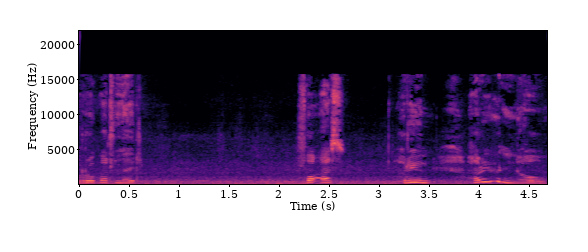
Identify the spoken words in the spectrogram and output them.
there. A robot light for us. How do you how do you know?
